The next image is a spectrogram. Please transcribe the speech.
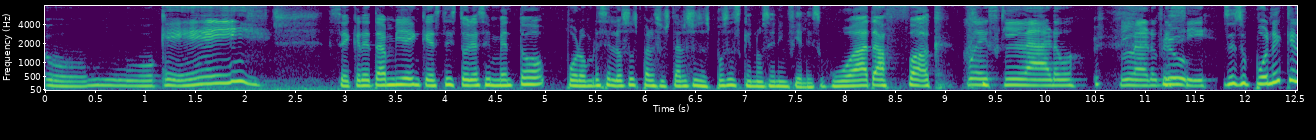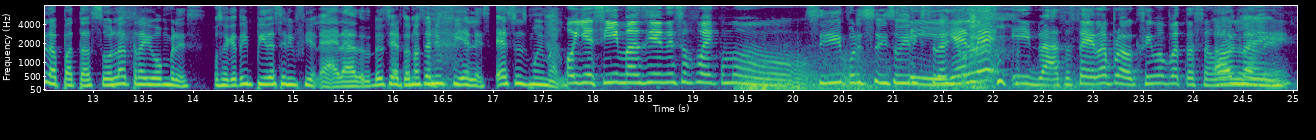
Oh, ok. Se cree también que esta historia se inventó por hombres celosos para asustar a sus esposas que no sean infieles. What the fuck. Pues claro, claro que Pero sí. se supone que la pata sola trae hombres. O sea, ¿qué te impide ser infiel? Ah, no, no es cierto, no sean infieles. Eso es muy malo. Oye, sí, más bien eso fue como... Sí, por eso se hizo bien extraño. Síguele y vas a ser la próxima patasola. Ándale. ¿eh?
